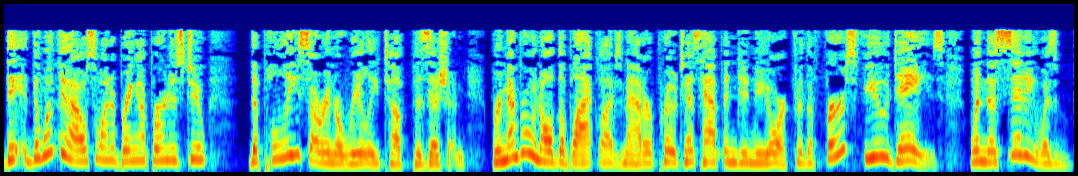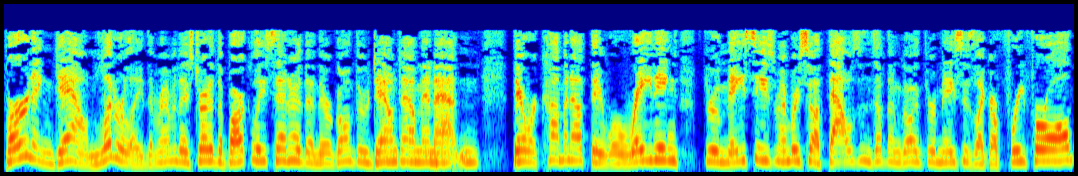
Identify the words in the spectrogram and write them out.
The, the one thing I also want to bring up, Ernest, too, the police are in a really tough position. Remember when all the Black Lives Matter protests happened in New York? For the first few days, when the city was burning down, literally, remember they started the Barclays Center, then they were going through downtown Manhattan. They were coming up, they were raiding through Macy's. Remember we saw thousands of them going through Macy's like a free for all.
